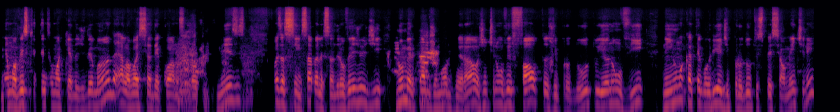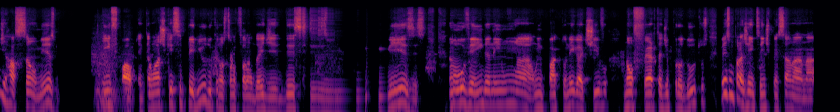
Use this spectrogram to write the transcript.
Né? Uma vez que teve uma queda de demanda, ela vai se adequar nos próximos meses. Mas assim, sabe, Alessandro, eu vejo de no mercado de modo geral, a gente não vê faltas de produto e eu não vi nenhuma categoria de produto especialmente, nem de ração mesmo, em falta. Então, acho que esse período que nós estamos falando aí de desses meses, não houve ainda nenhum um impacto negativo na oferta de produtos, mesmo para a gente, se a gente pensar na, na,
